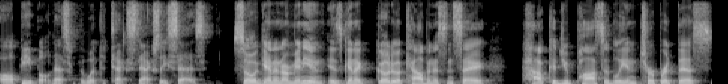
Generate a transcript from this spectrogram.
all people. That's what the text actually says. So again, an Arminian is going to go to a Calvinist and say, how could you possibly interpret this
